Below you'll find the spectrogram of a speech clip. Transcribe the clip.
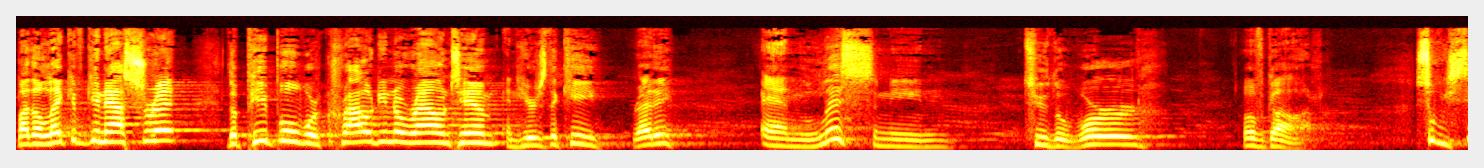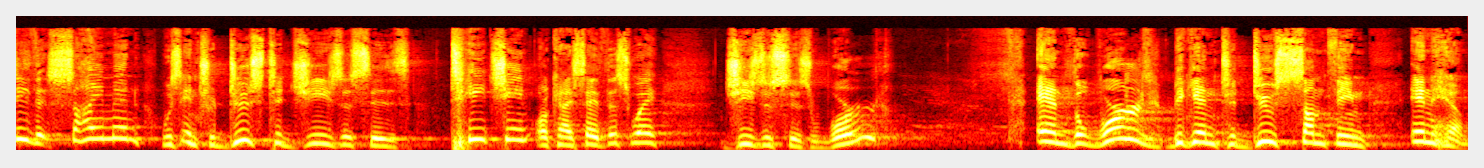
by the lake of Gennesaret, the people were crowding around him, and here's the key ready? And listening to the word of God. So we see that Simon was introduced to Jesus' teaching, or can I say it this way? Jesus' word and the word began to do something in him.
